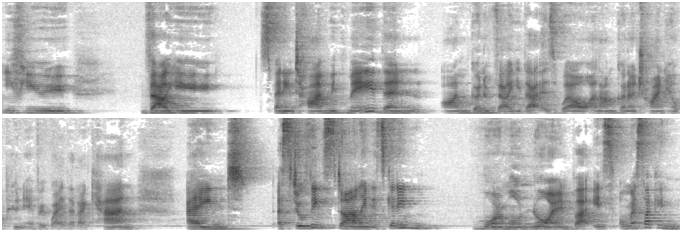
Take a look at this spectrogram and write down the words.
If you value spending time with me, then I'm going to value that as well. And I'm going to try and help you in every way that I can. And I still think styling is getting more and more known, but it's almost like a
